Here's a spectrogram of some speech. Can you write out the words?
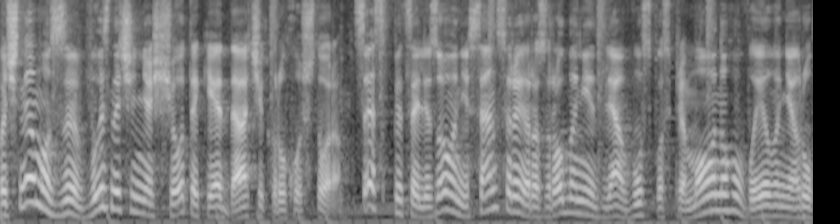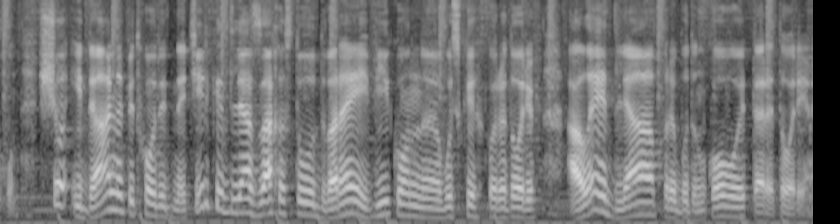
Почнемо з визначення, що таке датчик руху штора. Це спеціалізовані сенсори, розроблені для вузькоспрямованого виявлення руху, що ідеально підходить не тільки для захисту дверей, вікон, е, вузьких коридорів, але й для прибудинкової території.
